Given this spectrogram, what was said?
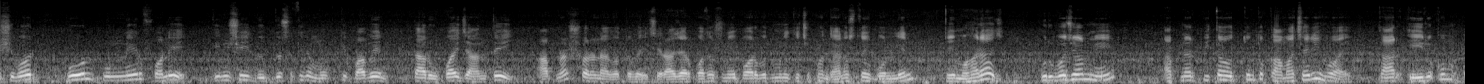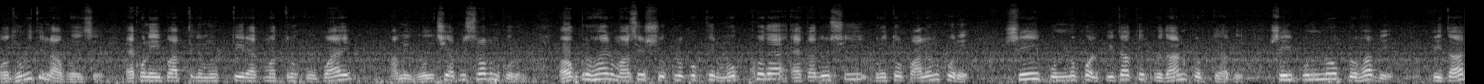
ঋষিবর, কোন পুণ্যের ফলে তিনি সেই দুর্দশা থেকে মুক্তি পাবেন তার উপায় জানতেই আপনার শরণাগত হয়েছে। রাজার কথা শুনে পর্বতমণি কিছুক্ষণ ধ্যানস্থ হয়ে বললেন, হে মহারাজ, পূর্বজন্মে আপনার পিতা অত্যন্ত কামাচারী হওয়ায় তার এইরকম অধগতি লাভ হয়েছে। এখন এই পাপ থেকে মুক্তির একমাত্র উপায় আমি বলছি, আপনি শ্রবণ করুন। অগ্রহায়ণ মাসের শুক্লপক্ষের মোক্ষদা একাদশী ব্রত পালন করে সেই পুণ্যফল পিতাকে প্রদান করতে হবে। সেই পুণ্য প্রভাবে পিতার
